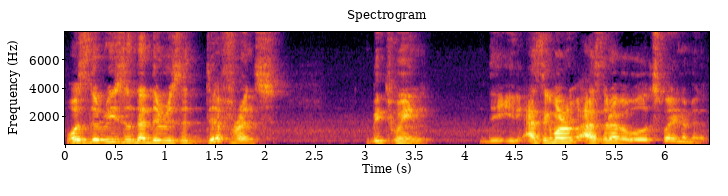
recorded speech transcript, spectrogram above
what's the reason that there is a difference between the eating? As the Gemara, as the Rebbe will explain in a minute.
